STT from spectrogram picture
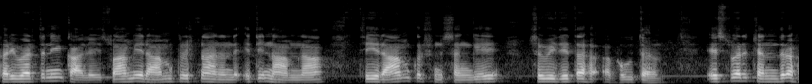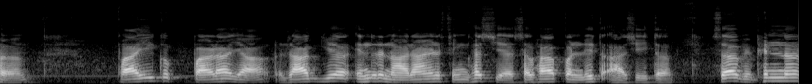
परिवर्तने काले स्वामी रामकृष्णानंद इति नामना संगे सुविदितः अभूत। ईश्वरचंद्र पाईकपाड़ाया राज्य इंद्रनारायण सिंहस्य सभापंडित आसीत्। स विभिन्न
